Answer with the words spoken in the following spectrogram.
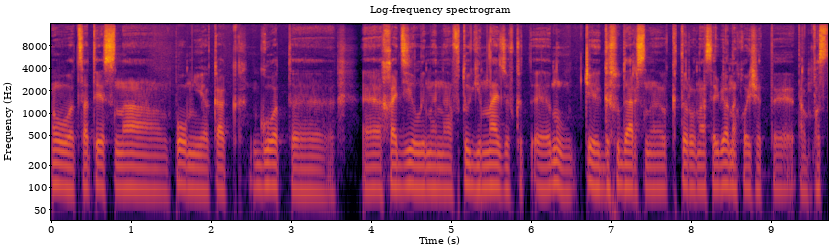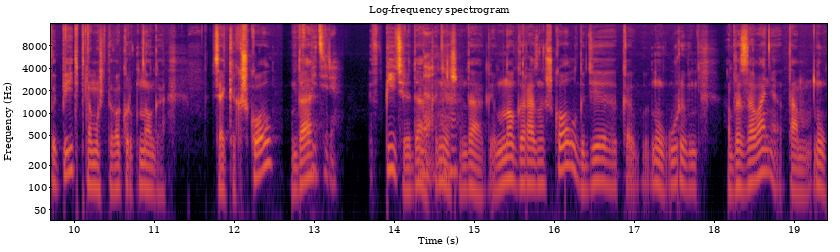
Вот, соответственно, помню я, как год э, э, ходил именно в ту гимназию, в, э, ну, государственную, в которую у нас ребенок хочет э, там поступить, потому что вокруг много всяких школ, да, В Питере. в Питере, да, Да, конечно, да. Много разных школ, где как бы, ну, уровень образования там, ну,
